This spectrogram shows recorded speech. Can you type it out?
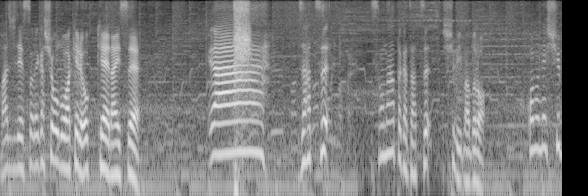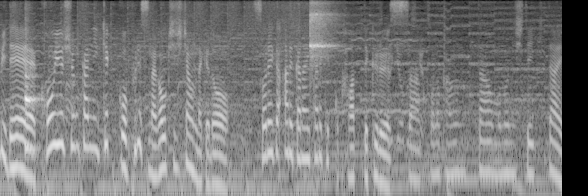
マジでそれが勝負を分ける。オッケーナイス。いやー雑。その後が雑守備まどろ。このね守備でこういう瞬間に結構プレス長置きしちゃうんだけどそれがあるかないかで結構変わってくる。さあこのカウンターをものにしていきたい。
